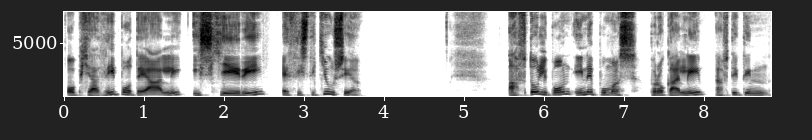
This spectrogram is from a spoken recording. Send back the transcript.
οποιαδήποτε άλλη ισχυρή εθιστική ουσία. Αυτό λοιπόν είναι που μας προκαλεί αυτή την,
